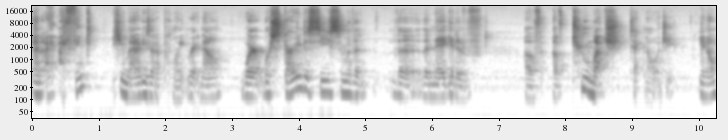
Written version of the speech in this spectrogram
and I, I think humanity's at a point right now where we're starting to see some of the the the negative of of too much technology. You know,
